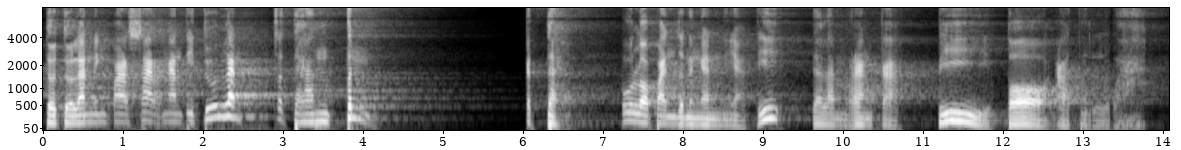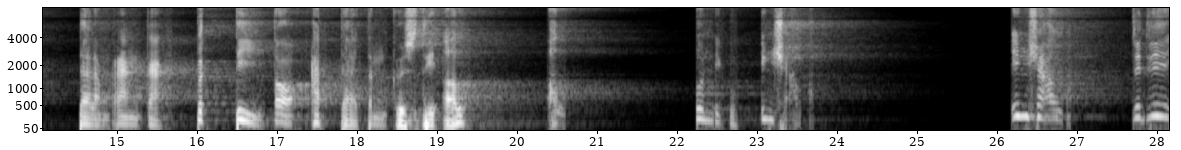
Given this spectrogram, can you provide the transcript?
dodolan ning pasar nganti dolan sedanten kedah kula panjenengan niati dalam rangka bi taatillah dalam rangka bekti taat dateng Gusti Allah Allah pun niku insyaallah. Insyaallah. Jadi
